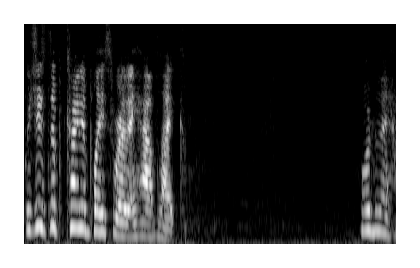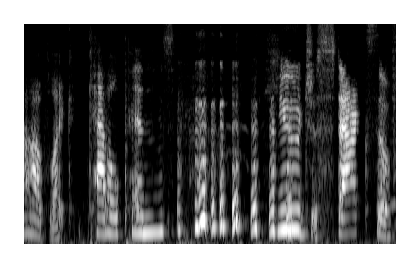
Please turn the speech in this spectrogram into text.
which is the kind of place where they have like. What do they have? Like cattle pens, huge stacks of.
